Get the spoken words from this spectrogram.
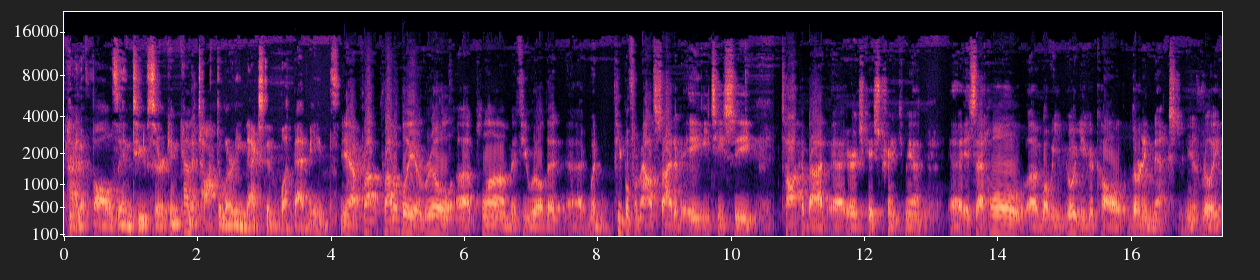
kind of falls into, sir. Can you kind of talk to learning next and what that means? Yeah, pro- probably a real uh, plum, if you will, that uh, when people from outside of AETC talk about uh, Air Education Training Command, uh, it's that whole uh, what we what you could call learning next. You know, really,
